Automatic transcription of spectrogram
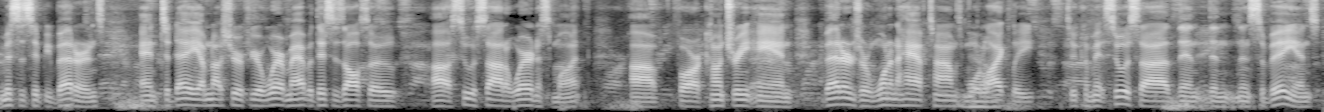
Mississippi veterans. And today, I'm not sure if you're aware, Matt, but this is also uh, Suicide Awareness Month uh, for our country, and veterans are one and a half times more likely to commit suicide than, than, than civilians.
